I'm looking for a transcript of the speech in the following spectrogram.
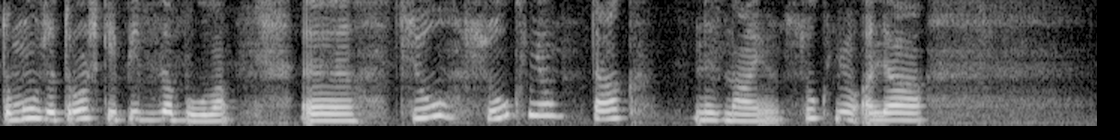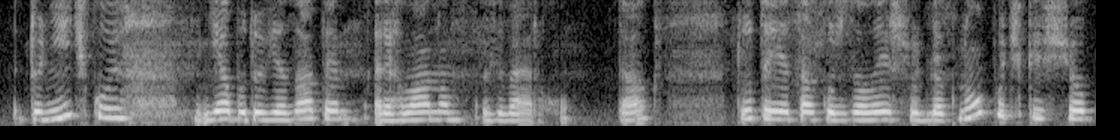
тому вже трошки підзабула. Е, цю сукню, так, не знаю, сукню аля тонічкою я буду в'язати регланом зверху. Так. Тут я також залишу для кнопочки, щоб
